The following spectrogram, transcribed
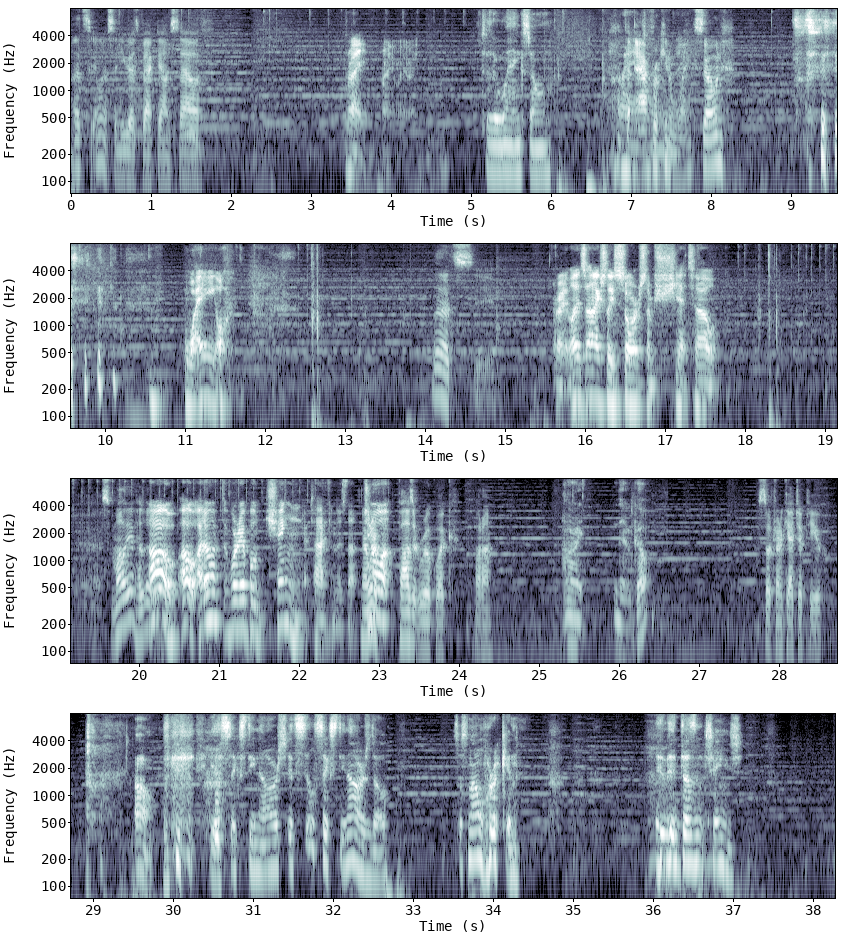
Let's see. I'm gonna send you guys back down south. right, right, right, right. to the wank zone. Wank the African zone. wank zone. Wow. Let's see. Right, let's actually sort some shit out. Uh, Somalia. Hello. Oh, oh, I don't have to worry about Ching attacking us now. Now Do you know what? Pause it real quick. Hold on. All right, there we go. Still trying to catch up to you. Oh, yeah, 16 hours. It's still 16 hours though, so it's not working. It, it doesn't change.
